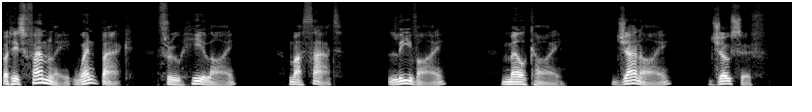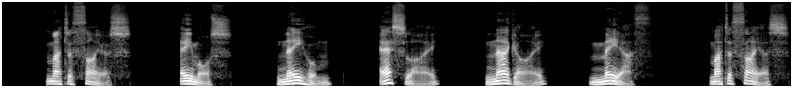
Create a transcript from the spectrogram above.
but his family went back through Heli, Matthat, Levi, Melchi, Jannai, Joseph, Mattathias, Amos, Nahum, Esli, Naggai, Maath, Mattathias,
